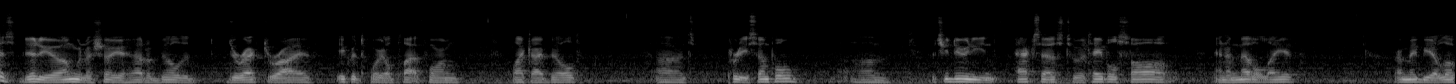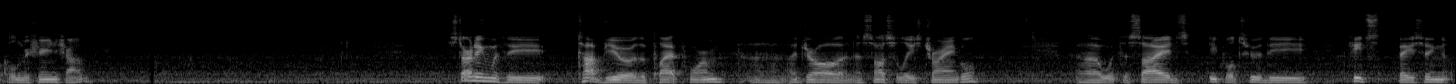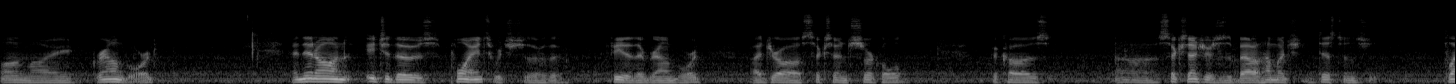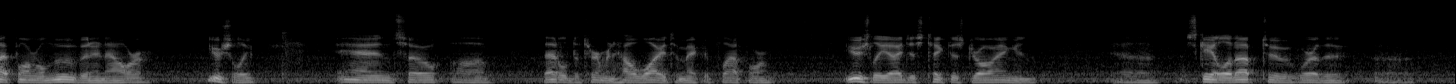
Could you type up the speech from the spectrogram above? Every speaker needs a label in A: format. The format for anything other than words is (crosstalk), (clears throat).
A: this video I'm going to show you how to build a direct drive equatorial platform like I build. Uh, it's pretty simple um, but you do need access to a table saw and a metal lathe or maybe a local machine shop. Starting with the top view of the platform uh, I draw an isosceles triangle uh, with the sides equal to the feet spacing on my ground board. And then on each of those points, which are the feet of the ground board, I draw a six inch circle because uh, six inches is about how much distance platform will move in an hour, usually. And so uh, that'll determine how wide to make a platform. Usually I just take this drawing and uh, scale it up to where the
